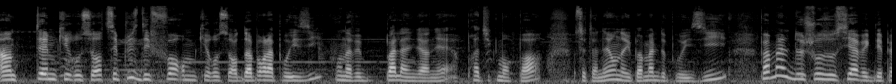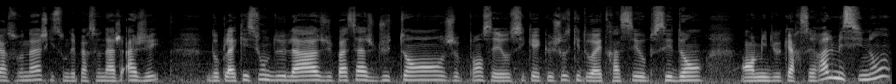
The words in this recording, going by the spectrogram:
un thème qui ressorte. C'est plus des formes qui ressortent. D'abord la poésie, qu'on n'avait pas l'année dernière, pratiquement pas. Cette année, on a eu pas mal de poésie. Pas mal de choses aussi avec des personnages qui sont des personnages âgés. Donc la question de l'âge, du passage du temps, je pense, est aussi quelque chose qui doit être assez obsédant en milieu carcéral. Mais sinon,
